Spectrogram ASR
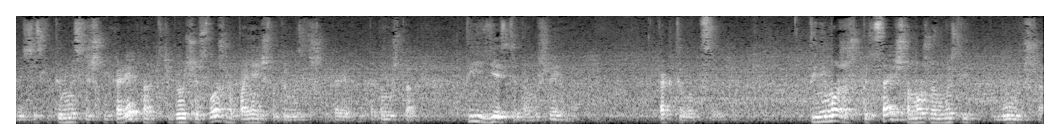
То есть, если ты мыслишь некорректно, то тебе очень сложно понять, что ты мыслишь некорректно, потому что ты и есть это мышление. Как ты вот ты не можешь представить, что можно мыслить лучше,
